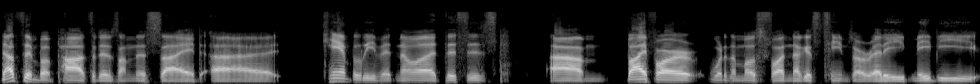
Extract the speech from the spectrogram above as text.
nothing but positives on this side. Uh can't believe it, Noah. This is um by far one of the most fun Nuggets teams already. Maybe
